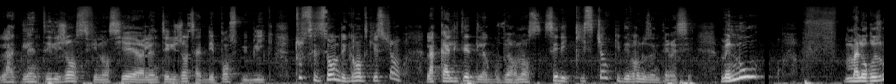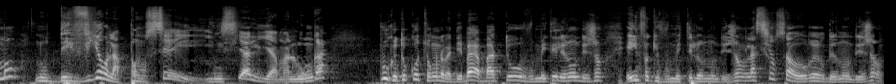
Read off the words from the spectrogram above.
La- l'intelligence financière l'intelligence à dépenses publiques toutes ces sont des grandes questions. La qualité de la gouvernance c'est des questions qui devraient nous intéresser. Mais nous malheureusement nous dévions la pensée initiale il y a malunga pour que tout le monde débat à bateau vous mettez les noms des gens et une fois que vous mettez le nom des gens la science a horreur des noms des gens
